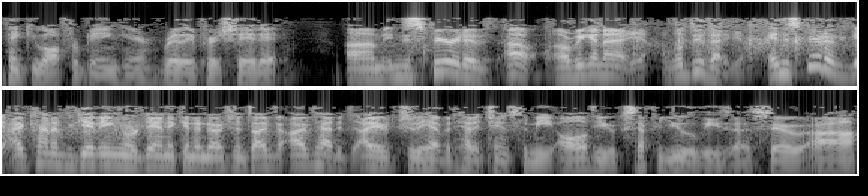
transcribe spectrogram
Thank you all for being here. Really appreciate it. Um, in the spirit of, oh, are we gonna? Yeah, we'll do that again. In the spirit of uh, kind of giving organic introductions, I've I've had I actually haven't had a chance to meet all of you except for you, Eliza. So uh,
